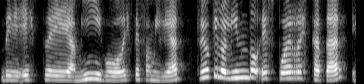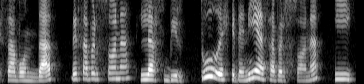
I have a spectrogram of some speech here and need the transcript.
de este amigo, de este familiar, creo que lo lindo es poder rescatar esa bondad de esa persona, las virtudes que tenía esa persona y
